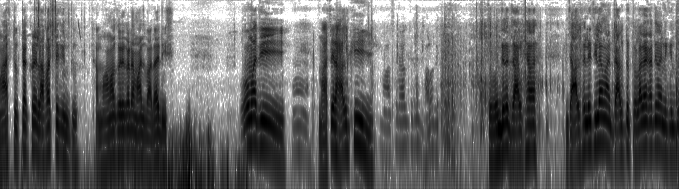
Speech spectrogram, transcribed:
মাছ টুকটাক করে লাফাচ্ছে কিন্তু। মামা করে কটা মাছ বাধায় দিস। ও মাঝি হ্যাঁ। মাছের হাল কি? তো বন্ধুরা জাল খাওয়া জাল ফেলেছিলাম আর জাল তো তোলা দেখাতে পারিনি কিন্তু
